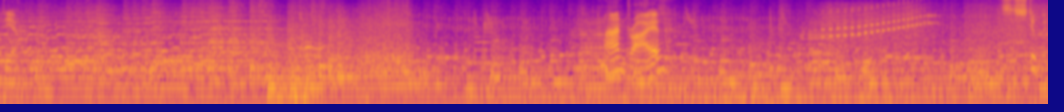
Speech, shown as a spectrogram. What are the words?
idea? Come on, drive. Stupid.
